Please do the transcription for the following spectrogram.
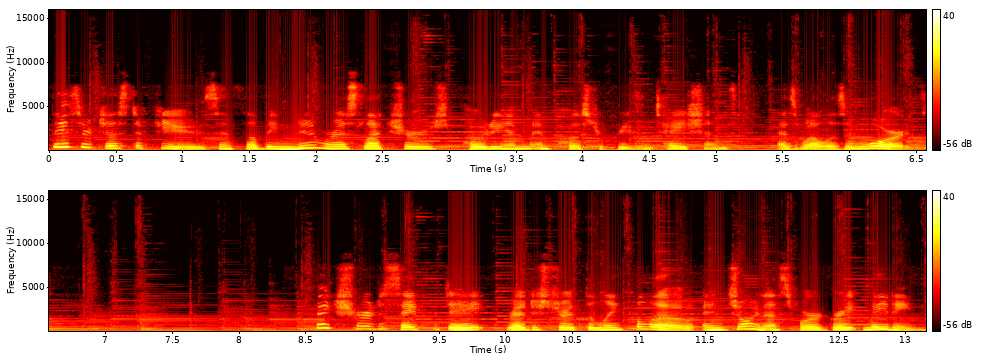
These are just a few, since there'll be numerous lectures, podium, and poster presentations, as well as awards. Make sure to save the date, register at the link below, and join us for a great meeting.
